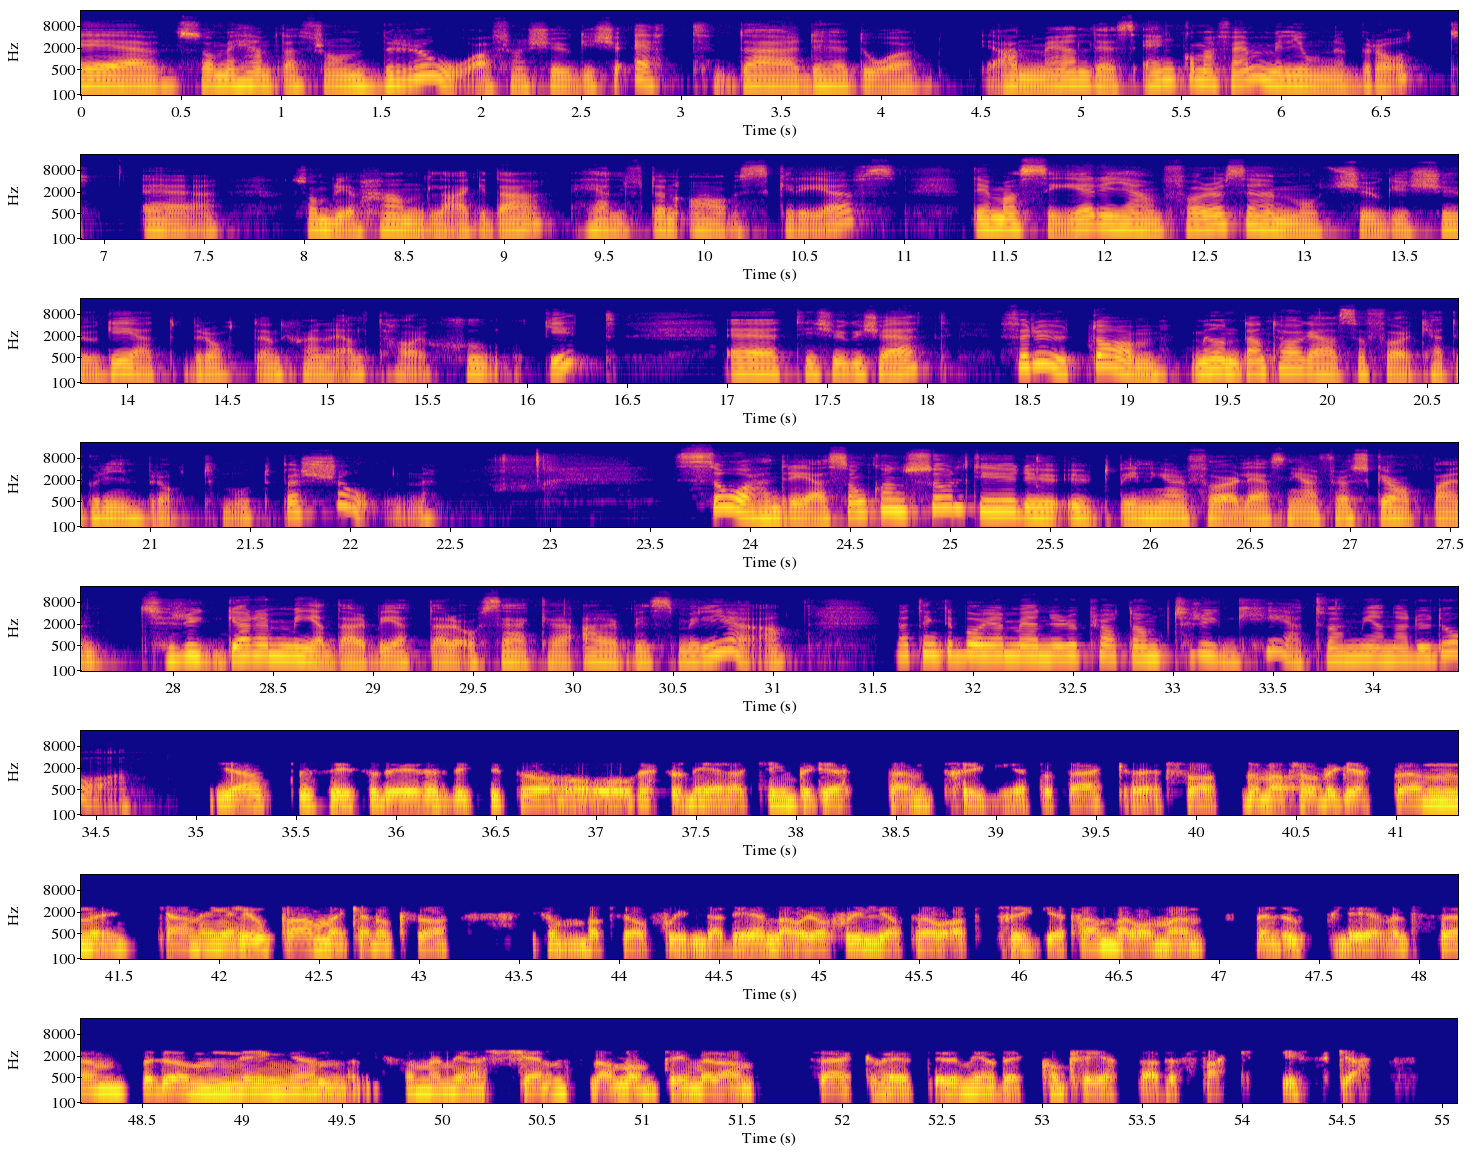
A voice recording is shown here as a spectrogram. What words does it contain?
eh, som är hämtat från Brå från 2021 där det då anmäldes 1,5 miljoner brott eh, som blev handlagda. Hälften avskrevs. Det man ser i jämförelse mot 2020 är att brotten generellt har sjunkit eh, till 2021 förutom, med undantag alltså för kategorin brott mot person. Så Andreas, som konsult ger du utbildningar och föreläsningar för att skapa en tryggare medarbetare och säkrare arbetsmiljö. Jag tänkte börja med när du pratar om trygghet, vad menar du då? Ja, precis. Och det är rätt viktigt att resonera kring begreppen trygghet och säkerhet. För de här två begreppen kan hänga ihop, men kan också liksom vara två skilda delar. Och jag skiljer på att trygghet handlar om en, en upplevelse, en bedömning, en, liksom en mer känsla av någonting. Medan säkerhet är det mer det konkreta, det faktiska.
